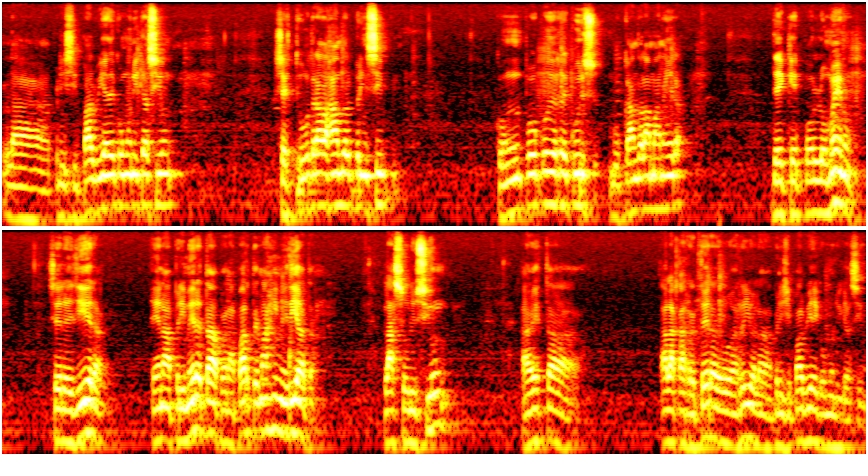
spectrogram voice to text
la principal vía de comunicación. Se estuvo trabajando al principio con un poco de recursos, buscando la manera de que por lo menos se le diera en la primera etapa, en la parte más inmediata, la solución a esta a la carretera de Arriba, la principal vía de comunicación.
